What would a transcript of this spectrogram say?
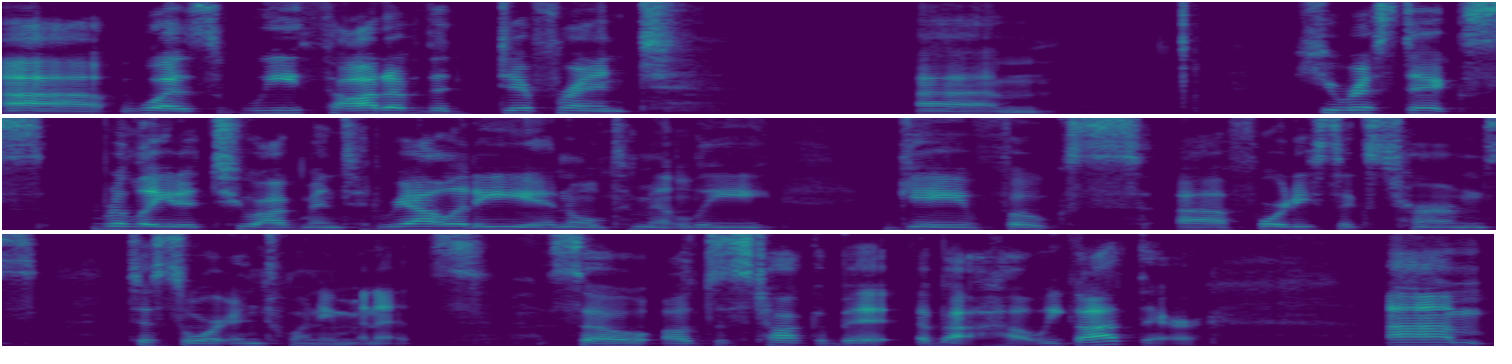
uh, was we thought of the different um, heuristics related to augmented reality and ultimately gave folks uh, 46 terms to sort in 20 minutes. So I'll just talk a bit about how we got there. Um,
